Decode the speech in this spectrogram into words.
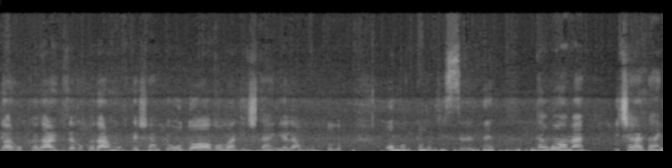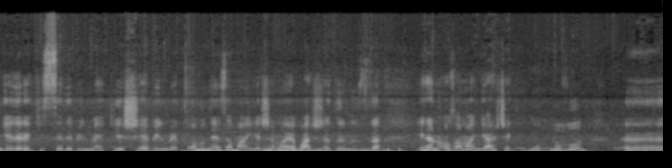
yani o kadar güzel, o kadar muhteşem ki o doğal olan, içten gelen mutluluk. O mutluluk hissini tamamen içeriden gelerek hissedebilmek, yaşayabilmek. Onu ne zaman yaşamaya başladığınızda inanın o zaman gerçek mutluluğun e,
